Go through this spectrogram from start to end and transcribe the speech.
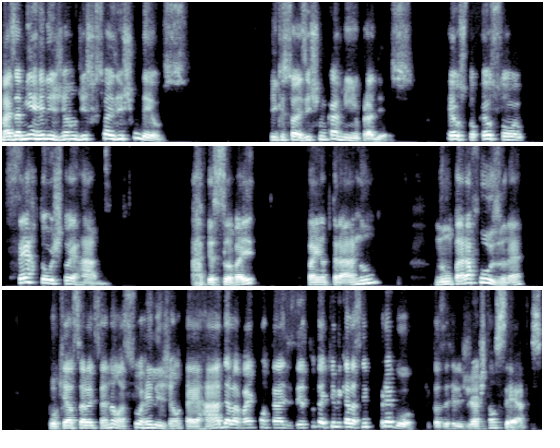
mas a minha religião diz que só existe um Deus e que só existe um caminho para Deus. Eu estou, eu sou certo ou estou errado? A pessoa vai, vai entrar num, num parafuso, né? Porque a senhora disser, não, a sua religião está errada, ela vai contradizer tudo aquilo que ela sempre pregou, que todas as religiões estão certas.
